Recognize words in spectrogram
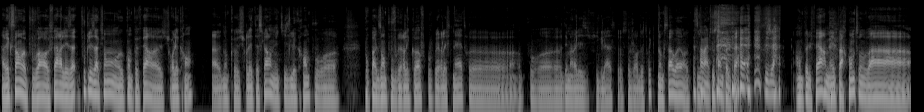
Avec ça, on va pouvoir faire les a- toutes les actions euh, qu'on peut faire euh, sur l'écran. Euh, donc, euh, sur les Tesla, on utilise l'écran pour, euh, pour, par exemple, ouvrir les coffres, ouvrir les fenêtres, euh, pour euh, démarrer les essuie-glaces, euh, ce genre de trucs. Donc, ça, ouais, tout, pas mal. tout ça, on peut le faire. Déjà. On peut le faire, mais par contre, on va,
